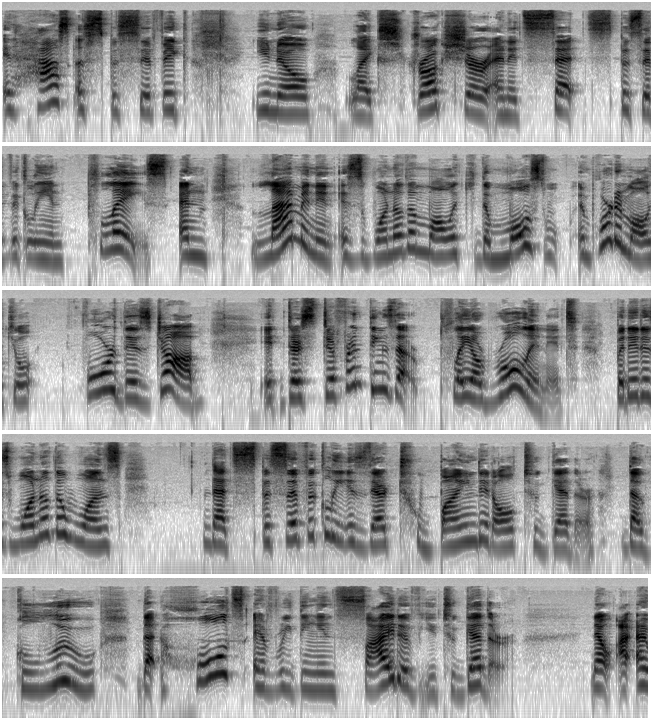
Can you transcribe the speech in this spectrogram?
It has a specific, you know, like structure and it's set specifically in place. And laminin is one of the molecule the most important molecule for this job. It there's different things that play a role in it, but it is one of the ones that specifically is there to bind it all together. The glue that holds everything inside of you together. Now, I, I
